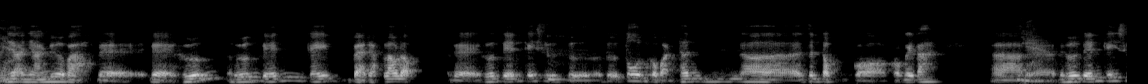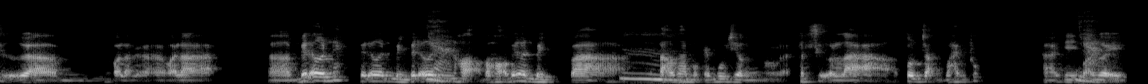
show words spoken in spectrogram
nhẹ dạ. nhàng đưa vào để để hướng hướng đến cái vẻ đẹp lao động để hướng đến cái sự tự tự tôn của bản thân uh, dân tộc của của người ta uh, yeah. để, để hướng đến cái sự uh, gọi là gọi là uh, biết ơn đấy biết ơn mình biết ơn yeah. họ và họ biết ơn mình và mm. tạo ra một cái môi trường thật sự là tôn trọng và hạnh phúc uh, thì yeah. mọi người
